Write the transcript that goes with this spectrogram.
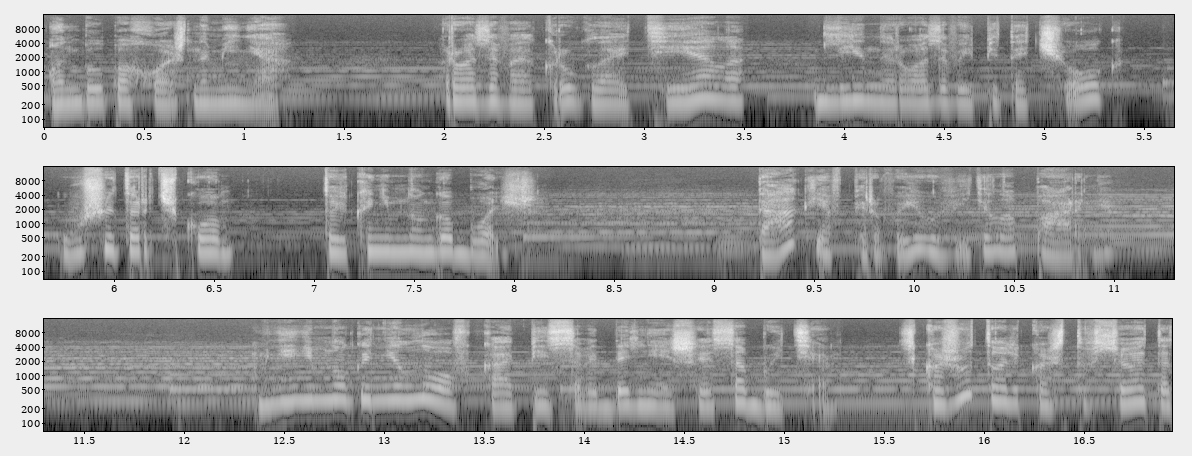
Он был похож на меня. Розовое круглое тело, длинный розовый пятачок, уши торчком, только немного больше. Так я впервые увидела парня. Мне немного неловко описывать дальнейшие события. Скажу только, что все это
